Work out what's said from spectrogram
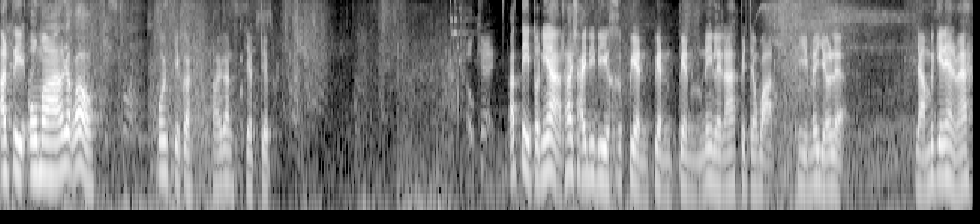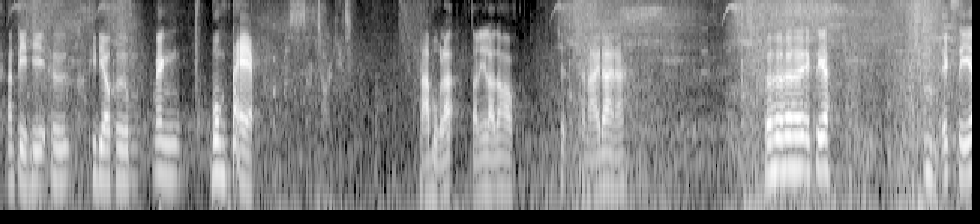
อันติโอมาเรียกว่า Destroy it. โอ้ยเจ็บก่อนถอยก่อนเจ็บเจ็บ okay. อัตติตัวเนี้ยถ้าใช้ดีๆ คือเปลี่ยนเปลี่ยนเปลี่ยนนี่เลยนะ เปลี่ยนจังหวะทีมได้เยอะเลย อย่างเมื่อกี้เนี่ยเห็นไหมอันติทีคือทีเดียวคือแม่งวงแตก This is our target. ตาบุกแล้วตอนนี้เราต้องเอาชชนะให้ได้นะเฮ้ยเฮ้ยเฮ้ยเฮ้ยเอ็กเซียอืม เอ็กเซีย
